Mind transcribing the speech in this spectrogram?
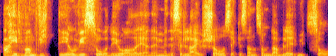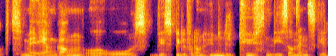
er helt vanvittig, og vi så det jo allerede med disse liveshows, som da ble utsolgt med en gang. Og, og vi spiller foran hundretusenvis av mennesker.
